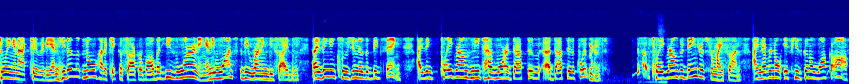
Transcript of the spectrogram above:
doing an activity and he doesn't know how to kick a soccer ball, but he's learning and he wants to be running beside them. And I think inclusion is a big thing. I think playgrounds need to have more adaptive, adapted equipment. Playgrounds are dangerous for my son. I never know if he's going to walk off.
